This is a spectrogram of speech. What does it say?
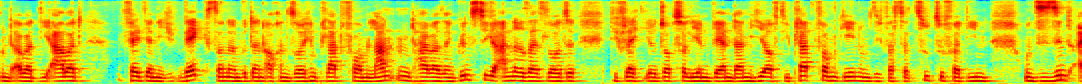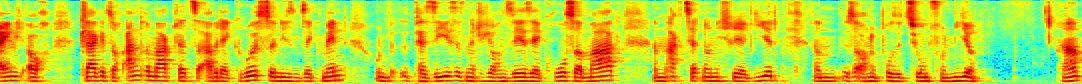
und aber die Arbeit fällt ja nicht weg, sondern wird dann auch in solchen Plattformen landen, teilweise ein günstiger. Andererseits Leute, die vielleicht ihre Jobs verlieren, werden dann hier auf die Plattform gehen, um sich was dazu zu verdienen. Und sie sind eigentlich auch, klar gibt es auch andere Marktplätze, aber der größte in diesem Segment. Und per se ist es natürlich auch ein sehr, sehr großer Markt. Ähm, Aktie hat noch nicht reagiert, ähm, ist auch eine Position von mir. Ja,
